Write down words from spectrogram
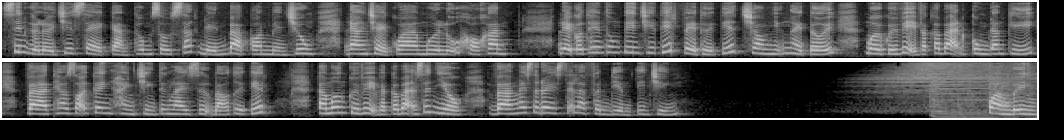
xin gửi lời chia sẻ cảm thông sâu sắc đến bà con miền Trung đang trải qua mưa lũ khó khăn. Để có thêm thông tin chi tiết về thời tiết trong những ngày tới, mời quý vị và các bạn cùng đăng ký và theo dõi kênh Hành trình tương lai dự báo thời tiết. Cảm ơn quý vị và các bạn rất nhiều và ngay sau đây sẽ là phần điểm tin chính. Quảng Bình,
